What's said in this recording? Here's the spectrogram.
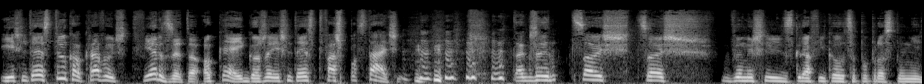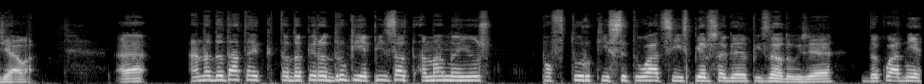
I jeśli to jest tylko krawędź twierdzy, to okej, okay, gorzej jeśli to jest twarz postaci. Także coś, coś wymyślili z grafiką, co po prostu nie działa. E, a na dodatek to dopiero drugi epizod, a mamy już powtórki sytuacji z pierwszego epizodu, gdzie dokładnie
